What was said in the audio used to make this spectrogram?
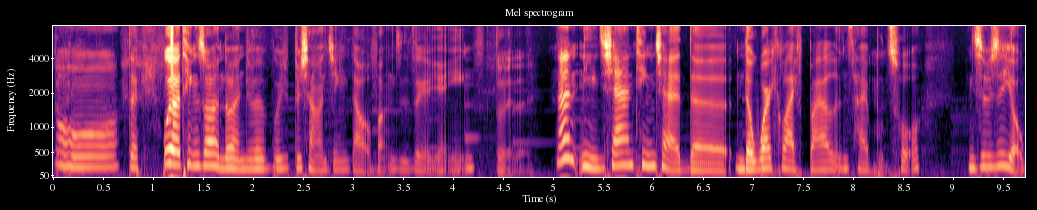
哦，对我有听说很多人就是不不想要进刀房，是这个原因。对对。那你现在听起来的你的 work life balance 还不错，你是不是有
